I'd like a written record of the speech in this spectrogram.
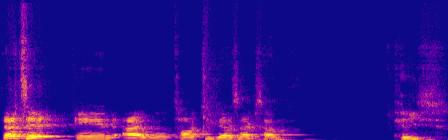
that's it. And I will talk to you guys next time. Peace.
